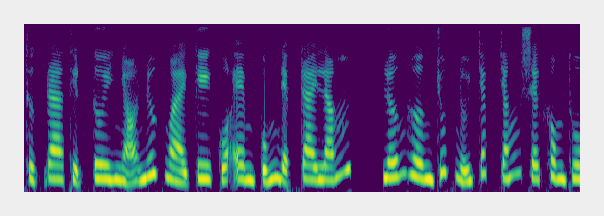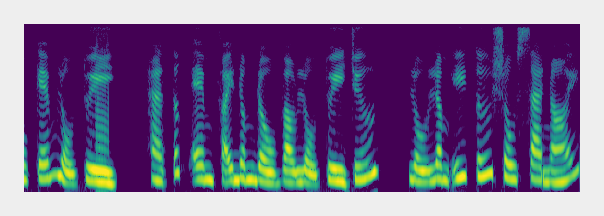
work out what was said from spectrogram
thực ra thịt tươi nhỏ nước ngoài kia của em cũng đẹp trai lắm lớn hơn chút nữa chắc chắn sẽ không thua kém lộ tùy, hà tất em phải đâm đầu vào lộ tùy chứ, lộ lâm ý tứ sâu xa nói,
